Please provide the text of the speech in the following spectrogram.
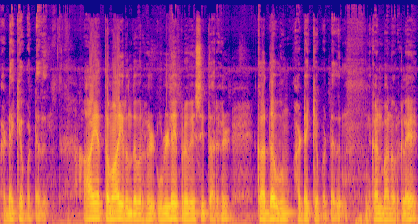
அடைக்கப்பட்டது. ஆயத்தமாக இருந்தவர்கள் உள்ளே பிரவேசித்தார்கள். கதவும் அடைக்கப்பட்டது. கண்பானவர்களே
